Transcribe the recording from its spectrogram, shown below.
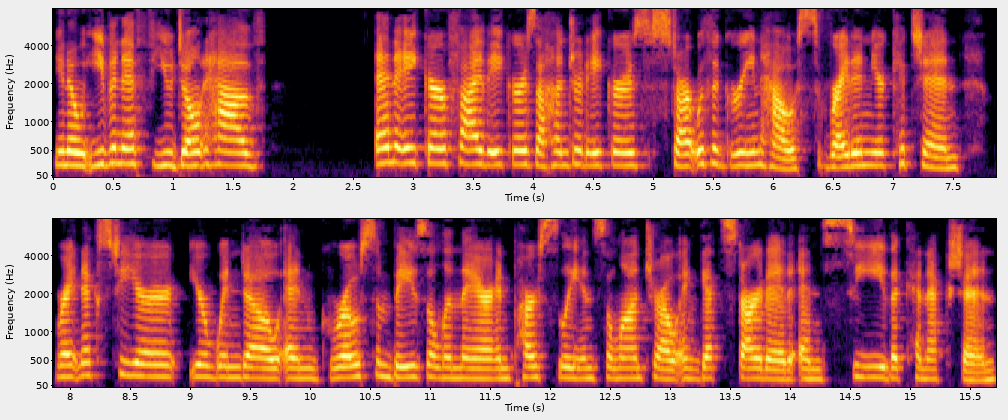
you know, even if you don't have an acre, five acres, a hundred acres, start with a greenhouse right in your kitchen, right next to your your window, and grow some basil in there and parsley and cilantro, and get started and see the connection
